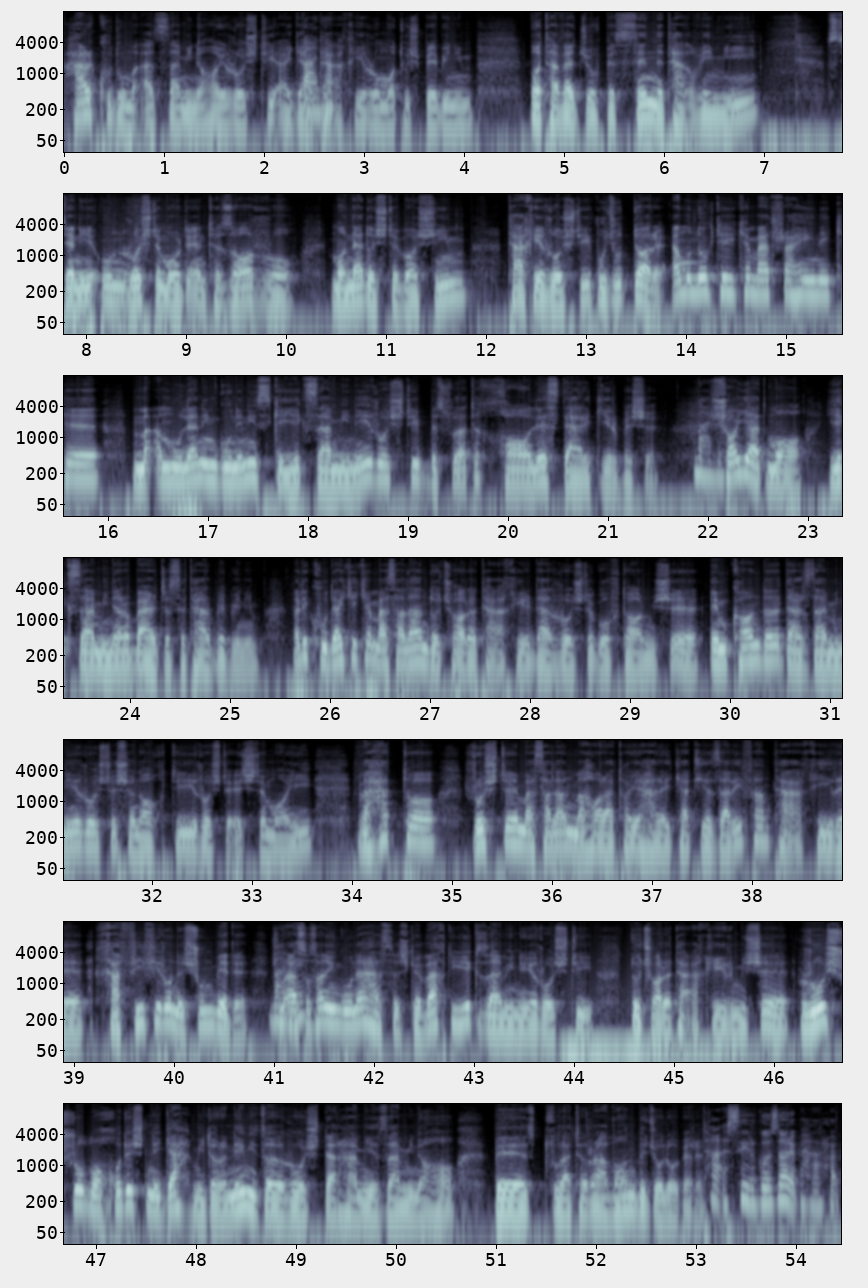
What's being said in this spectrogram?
هر کدوم از زمینه های رشدی اگر بله. تأخیر رو ما توش ببینیم با توجه به سن تقویمی یعنی اون رشد مورد انتظار رو ما نداشته باشیم تأخیر رشدی وجود داره. اما نکته ای که مطرحه اینه که معمولا این گونه نیست که یک زمینه رشدی به صورت خالص درگیر بشه. بله. شاید ما یک زمینه رو برجسته تر ببینیم ولی کودکی که مثلا دچار تأخیر در رشد گفتار میشه امکان داره در زمینه رشد شناختی رشد اجتماعی و حتی رشد مثلا مهارت های حرکتی ظریف هم تأخیر خفیفی رو نشون بده چون بله. اساسا این گونه هستش که وقتی یک زمینه رشدی دچار تأخیر میشه رشد رو با خودش نگه میداره نمی‌ذاره رشد در همه زمینه ها به صورت روان به جلو بره. تأثیر گذاره به هر حال.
